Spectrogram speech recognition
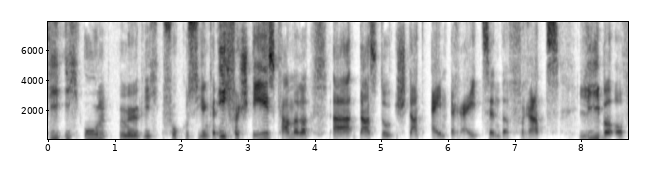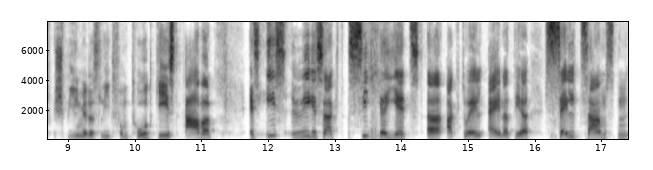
die ich unmöglich fokussieren kann. Ich verstehe es, Kamera, äh, dass du statt ein reizender Fratz lieber auf Spiel mir das Lied vom Tod gehst, aber Es ist, wie gesagt, sicher jetzt äh, aktuell einer der seltsamsten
